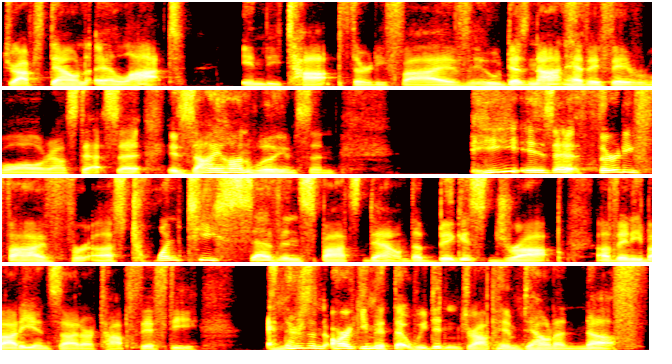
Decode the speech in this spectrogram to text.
dropped down a lot in the top 35, who does not have a favorable all around stat set, is Zion Williamson. He is at 35 for us, 27 spots down, the biggest drop of anybody inside our top 50. And there's an argument that we didn't drop him down enough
